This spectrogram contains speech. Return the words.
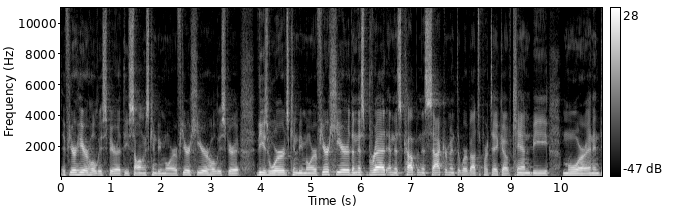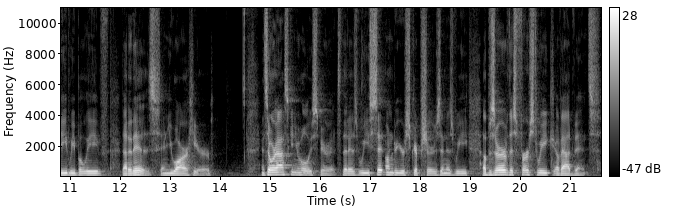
If you're here, Holy Spirit, these songs can be more. If you're here, Holy Spirit, these words can be more. If you're here, then this bread and this cup and this sacrament that we're about to partake of can be more. And indeed, we believe that it is, and you are here. And so we're asking you, Holy Spirit, that as we sit under your scriptures and as we observe this first week of Advent,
